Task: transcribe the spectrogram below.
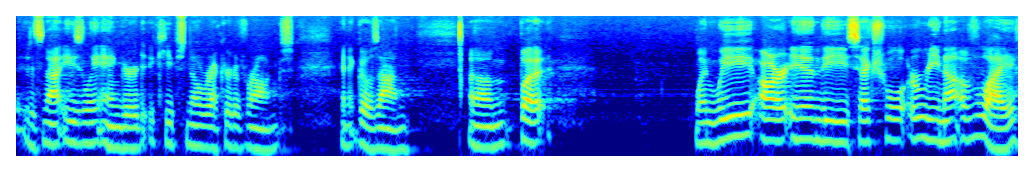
it is not easily angered, it keeps no record of wrongs." And it goes on. Um, but when we are in the sexual arena of life,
